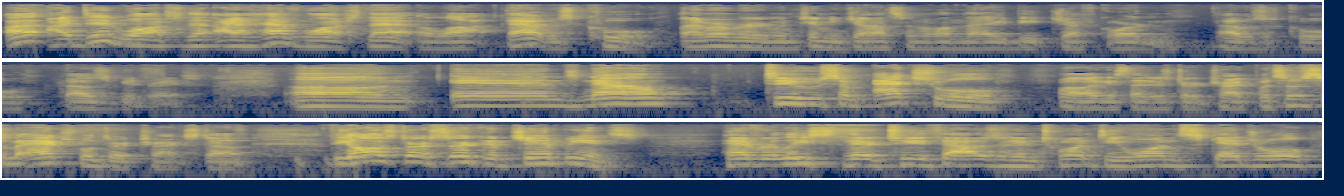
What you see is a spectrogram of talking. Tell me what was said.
I, I did watch that. I have watched that a lot. That was cool. I remember when Jimmie Johnson won that. He beat Jeff Gordon. That was a cool. That was a good race. Um, and now to some actual. Well, I guess that is dirt track, but some some actual dirt track stuff. The All Star Circuit of Champions have released their 2021 schedule.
